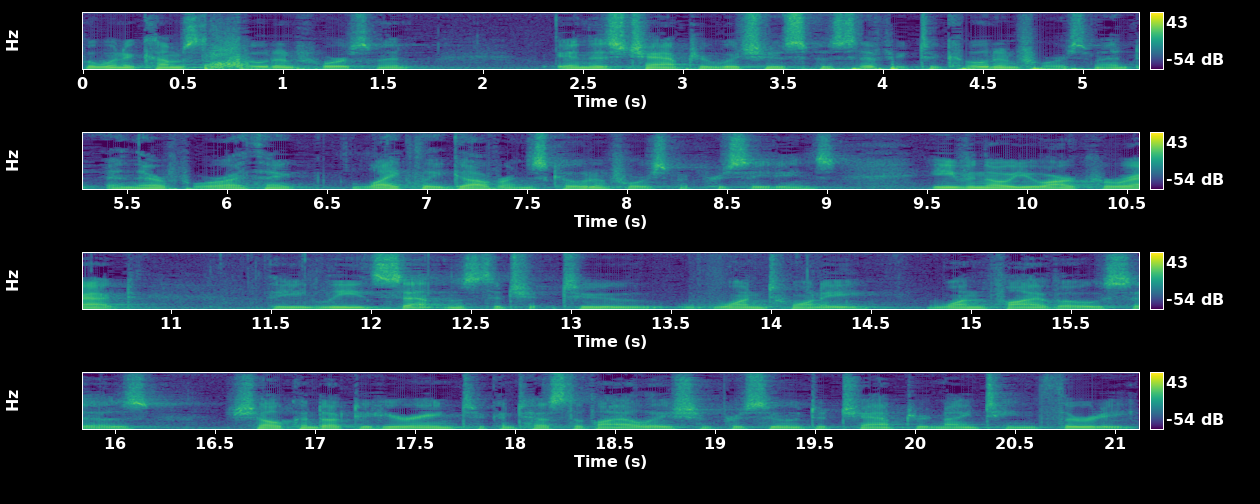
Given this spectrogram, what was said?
But when it comes to code enforcement, in this chapter, which is specific to code enforcement, and therefore I think likely governs code enforcement proceedings, even though you are correct, the lead sentence to, to 120, 150 says, shall conduct a hearing to contest a violation pursuant to Chapter 1930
